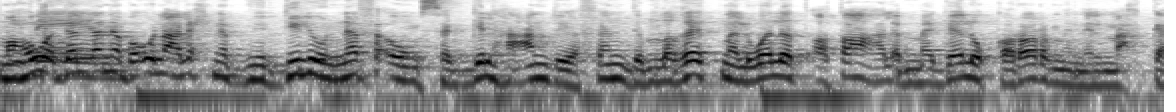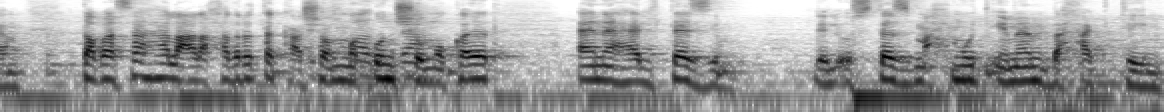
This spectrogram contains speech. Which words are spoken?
ما هو إمام. ده اللي أنا بقول عليه إحنا بنديله النفقة ومسجلها عنده يا فندم لغاية ما الولد قطعها لما جاله قرار من المحكمة. طب أسهل على حضرتك عشان ما اتفضل. مقيد. أنا هلتزم للأستاذ محمود إمام بحاجتين.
